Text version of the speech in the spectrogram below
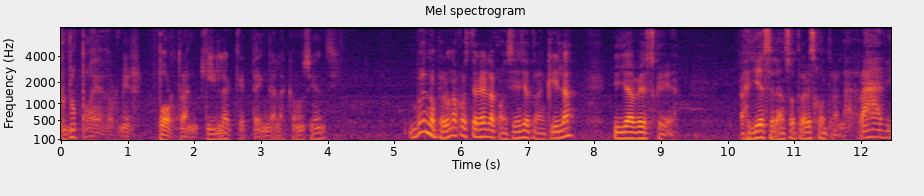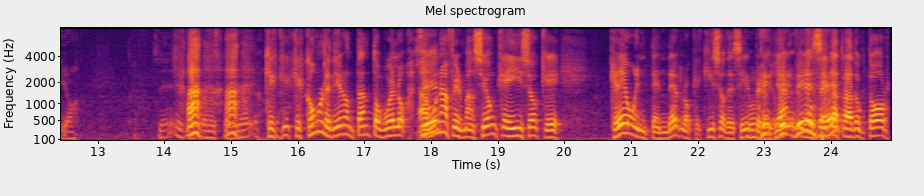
pues no puede dormir por tranquila que tenga la conciencia. Bueno, pero una cosa es tener la conciencia tranquila y ya ves que ayer se lanzó otra vez contra la radio. Sí, Ah, ah, que, que, que cómo le dieron tanto vuelo a una afirmación que hizo que creo entender lo que quiso decir, Fí- pero ya fíjense, necesita ¿eh? traductor.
